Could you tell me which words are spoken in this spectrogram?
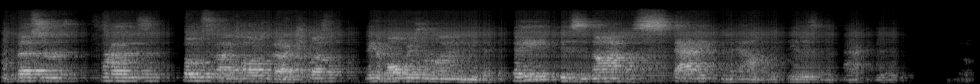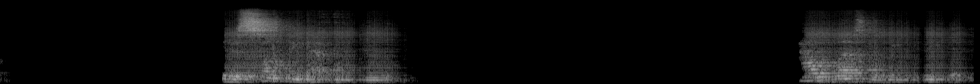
professors, friends, folks that I talk to that I trust. They have always reminded me that faith is not a static noun, it is an active is something that we do. How blessed are we to be with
